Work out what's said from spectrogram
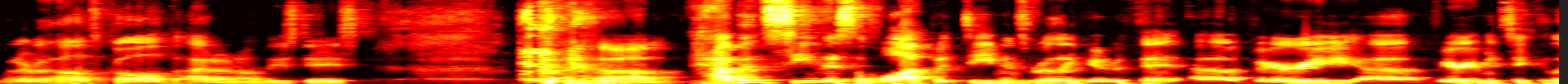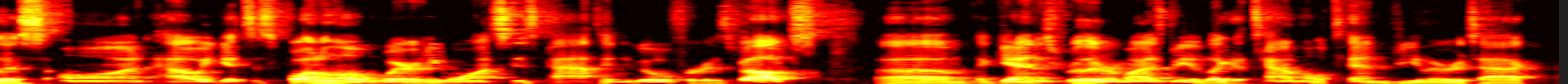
whatever the hell it's called. I don't know these days. um, haven't seen this a lot, but Demon's really good with it. Uh, very, uh, very meticulous on how he gets his funnel and where he wants his pathing to go for his Valks. Um, again, this really reminds me of like a Town Hall 10 Velar attack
